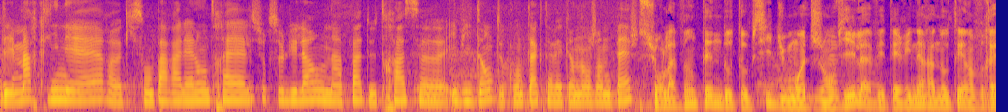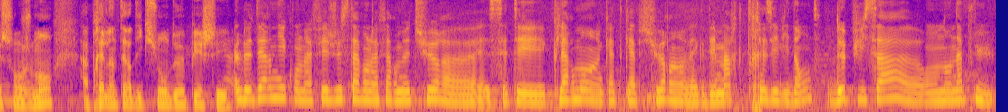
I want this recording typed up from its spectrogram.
des marques linéaires euh, qui sont parallèles entre elles. Sur celui-là, on n'a pas de traces évidentes de contact avec un engin de pêche. Sur la vingtaine d'autopsies du mois de janvier, la vétérinaire a noté un vrai changement après l'interdiction de pêcher. Le dernier qu'on a fait juste avant la fermeture, euh, c'était clairement un cas de capture hein, avec des marques très évidentes. Depuis ça, euh, on n'en a plus.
